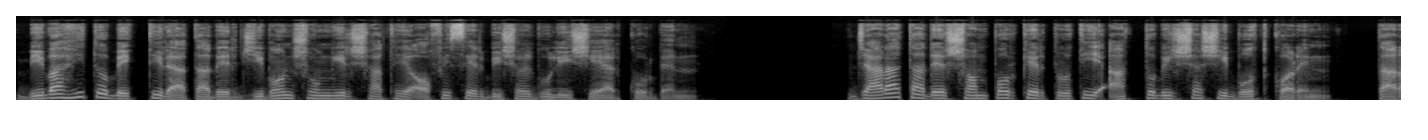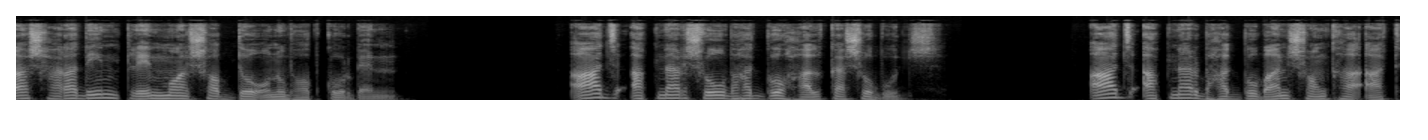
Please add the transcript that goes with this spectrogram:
বিবাহিত ব্যক্তিরা তাদের জীবনসঙ্গীর সাথে অফিসের বিষয়গুলি শেয়ার করবেন। যারা তাদের সম্পর্কের প্রতি আত্মবিশ্বাসী বোধ করেন তারা সারাদিন প্রেমময় শব্দ অনুভব করবেন। আজ আপনার সৌভাগ্য হালকা সবুজ। আজ আপনার ভাগ্যবান সংখ্যা আট।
